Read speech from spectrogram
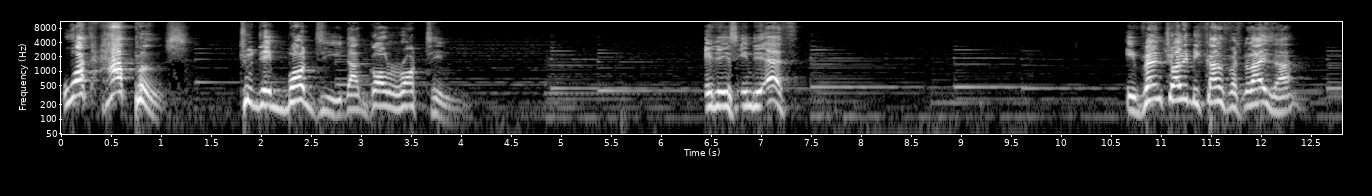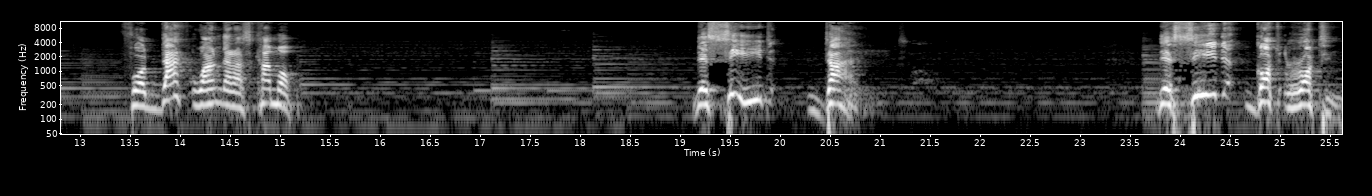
What happens to the body that got rotten? It is in the earth. Eventually becomes fertilizer for that one that has come up. The seed died. The seed got rotten.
